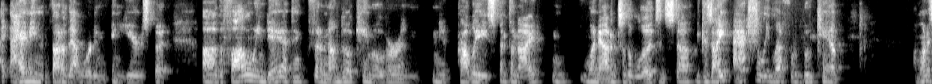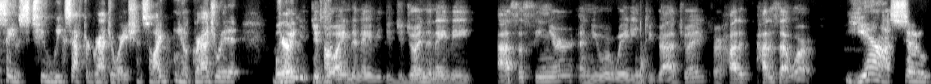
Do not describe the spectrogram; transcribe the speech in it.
I, I hadn't even thought of that word in, in years, but uh, the following day, I think Fernando came over and, and probably spent the night and went out into the woods and stuff because I actually left for boot camp. I want to say it was two weeks after graduation. So I, you know, graduated. But when did you join the Navy? Did you join the Navy as a senior and you were waiting to graduate, or how did how does that work? Yeah, so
